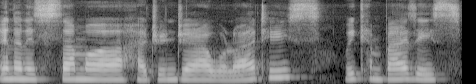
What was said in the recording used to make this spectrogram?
endless summer hydrangea varieties. We can buy these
